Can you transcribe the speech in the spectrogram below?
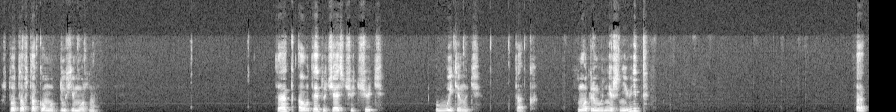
Что-то в таком вот духе можно. Так, а вот эту часть чуть-чуть вытянуть. Так, смотрим внешний вид. Так,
